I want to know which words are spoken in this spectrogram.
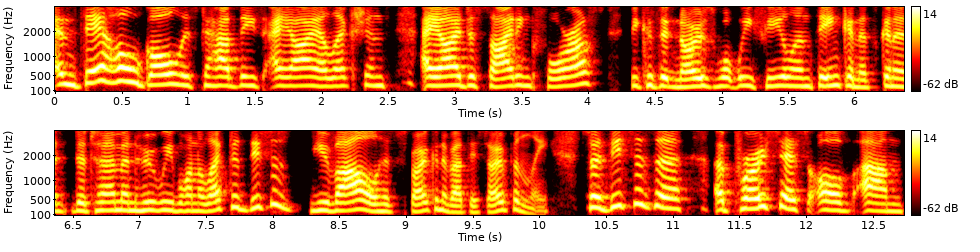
and their whole goal is to have these AI elections, AI deciding for us because it knows what we feel and think and it's going to determine who we want elected. This is Yuval has spoken about this openly. So this is a, a process of um,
